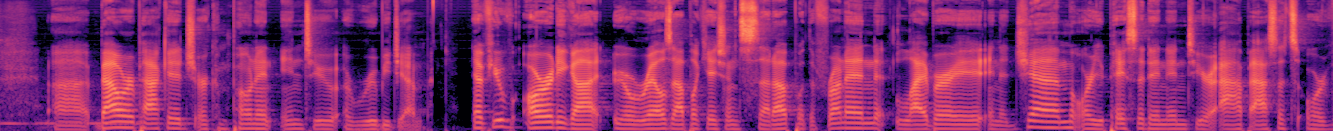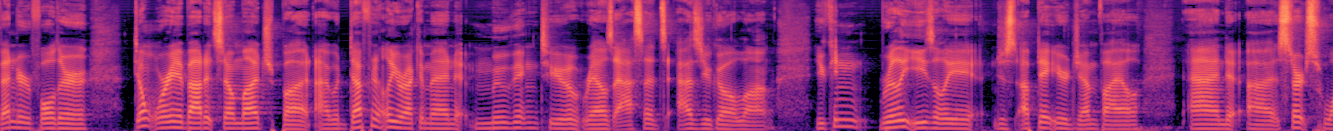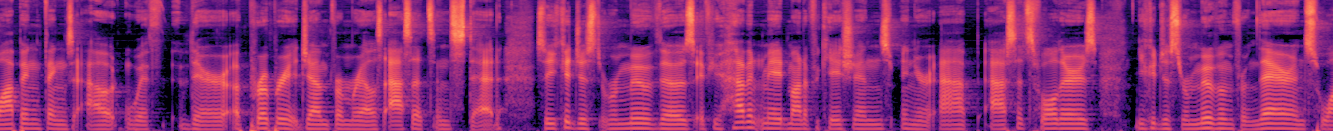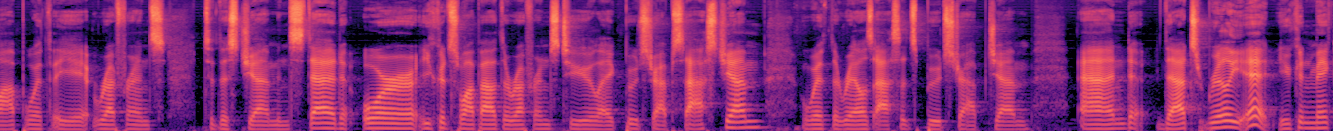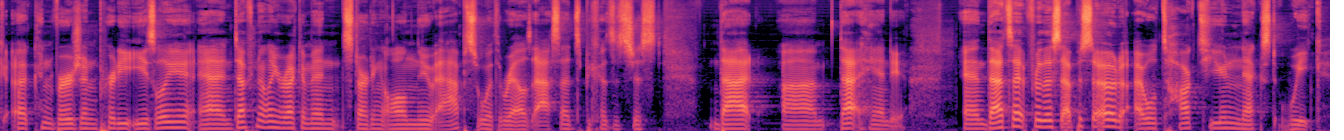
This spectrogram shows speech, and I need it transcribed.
uh, Bower package or component into a Ruby gem. Now, if you've already got your Rails application set up with the front end library in a gem, or you paste it in into your app assets or vendor folder, don't worry about it so much, but I would definitely recommend moving to Rails assets as you go along. You can really easily just update your gem file and uh, start swapping things out with their appropriate gem from Rails assets instead. So you could just remove those. If you haven't made modifications in your app assets folders, you could just remove them from there and swap with the reference to this gem instead. Or you could swap out the reference to like Bootstrap Sass gem with the Rails assets Bootstrap gem And that's really it. You can make a conversion pretty easily and definitely recommend starting all new apps with Rails assets because it's just that um, that handy. And that's it for this episode. I will talk to you next week.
